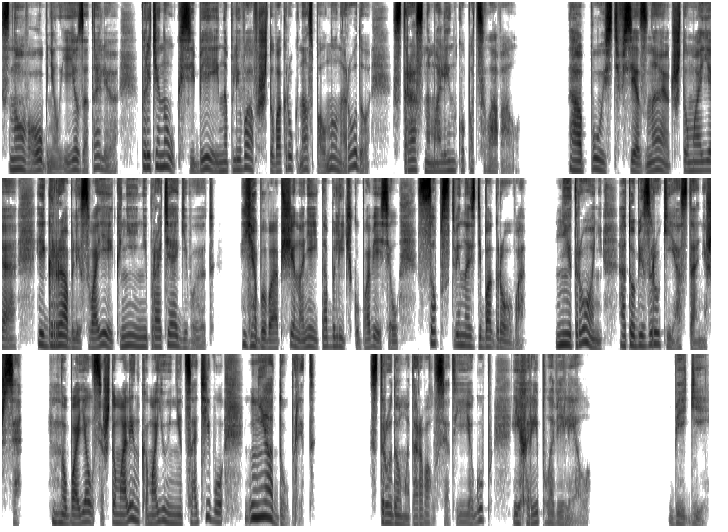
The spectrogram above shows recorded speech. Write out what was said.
Снова обнял ее за талию, притянул к себе и, наплевав, что вокруг нас полно народу, страстно малинку поцеловал. А пусть все знают, что моя, и грабли своей к ней не протягивают. Я бы вообще на ней табличку повесил «Собственность Багрова». Не тронь, а то без руки останешься. Но боялся, что Малинка мою инициативу не одобрит. С трудом оторвался от ее губ и хрипло велел. «Беги».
